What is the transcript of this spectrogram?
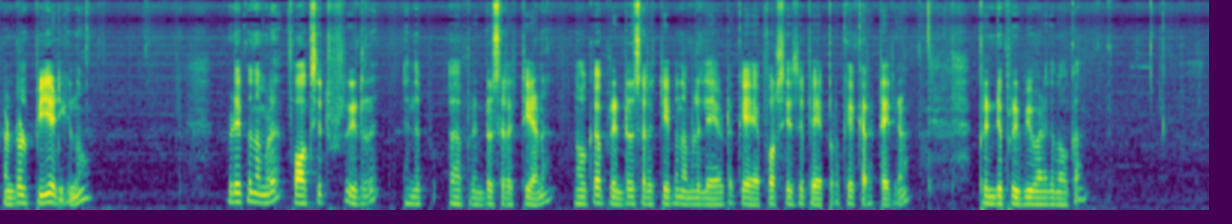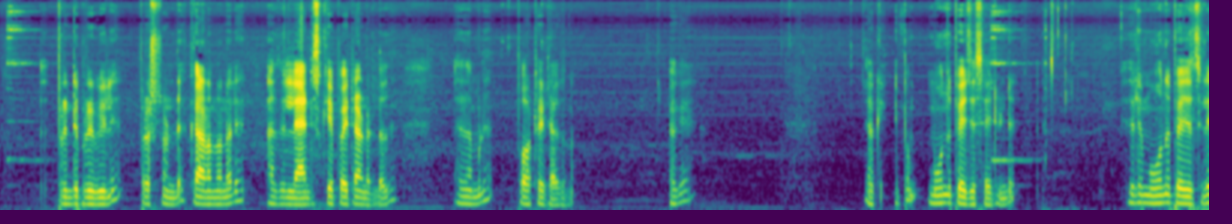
കൺട്രോൾ പി അടിക്കുന്നു. ഇവിടെ ഇപ്പോൾ നമ്മൾ ഫോക്സിറ്റ് റീഡർ എന്ന പ്രിന്റർ സെലക്ട് ചെയ്യാണ്. നോക്കുക പ്രിന്റർ സെലക്ട് ചെയ്യുമ്പോൾ നമ്മൾ ലേഔട്ടൊക്കെ എ ഫോർ സൈസ് പേപ്പറൊക്കെ കറക്റ്റ് ആയിരിക്കണം. പ്രിന്റ് പ്രിവ്യൂ വേണമെങ്കിൽ നോക്കാം. പ്രിന്റ് പ്രിവ്യൂവിൽ പ്രശ്നമുണ്ട്. കാരണം എന്ന് പറഞ്ഞാൽ അത് ലാൻഡ്സ്കേപ്പ് ആയിട്ടാണുള്ളത് അത് നമ്മൾ പോർട്രേറ്റ് ആക്കുന്നു. ഓക്കെ ഓക്കെ ഇപ്പം മൂന്ന് പേജസ് ആയിട്ടുണ്ട്. ഇതിൽ മൂന്ന് പേജസിൽ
